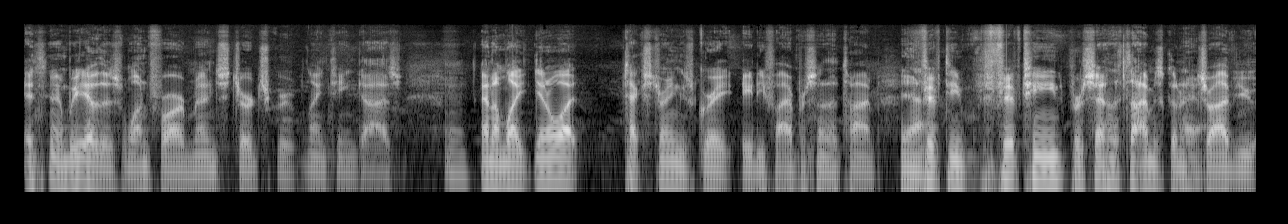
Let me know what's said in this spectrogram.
and we have this one for our men's church group, 19 guys. Mm. And I'm like, you know what? Text string is great 85% of the time. Yeah. 15 percent of the time is going to drive you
